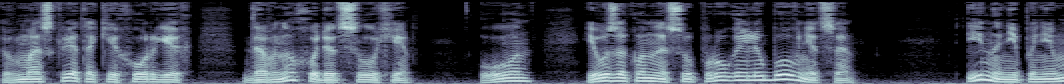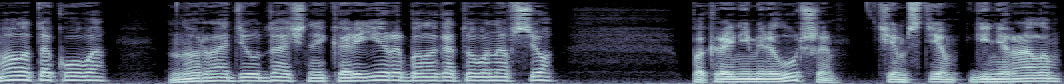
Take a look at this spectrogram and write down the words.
В Москве таких оргиях давно ходят слухи. Он, его законная супруга и любовница. Инна не понимала такого, но ради удачной карьеры была готова на все. По крайней мере, лучше, чем с тем генералом,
